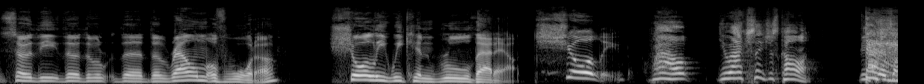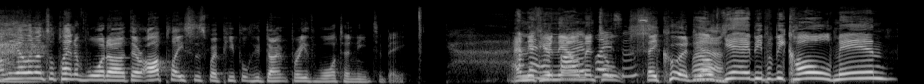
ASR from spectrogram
so the, the the the the realm of water. Surely we can rule that out. Surely. Well, you actually just can't. Because on the elemental plane of water, there are places where people who don't breathe water need to be. And, they if you're in the elemental, fireplaces? They could, well, yeah. yeah, it'd be cold, man.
